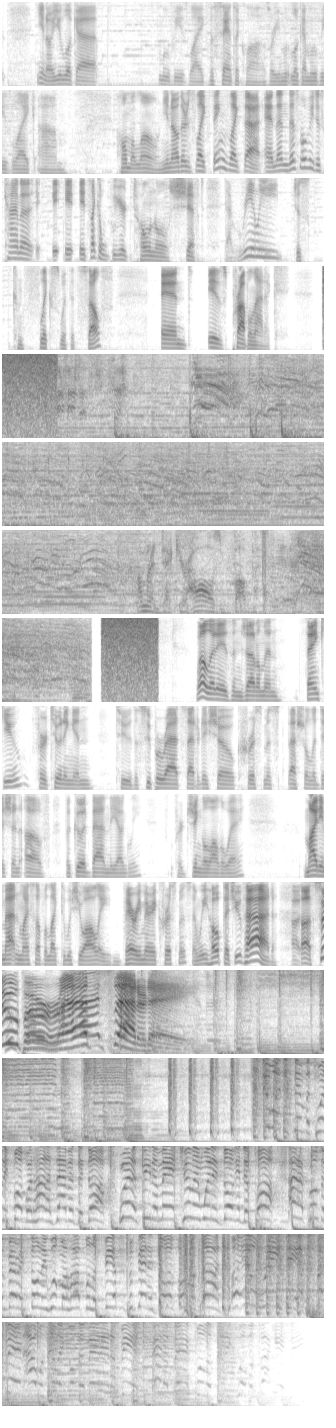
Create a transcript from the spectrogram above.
you know, you look at movies like The Santa Claus, or you look at movies like um, Home Alone. You know, there's like things like that, and then this movie just kind of it, it, it's like a weird tonal shift that really just conflicts with itself and is problematic. I'm gonna deck your halls, bub. Well, ladies and gentlemen, thank you for tuning in to the Super Rad Saturday Show Christmas special edition of The Good, Bad, and the Ugly for Jingle All the Way. Mighty Matt and myself would like to wish you all a very Merry Christmas, and we hope that you've had a, Super Rad Saturday. It full of fear. Looked at his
